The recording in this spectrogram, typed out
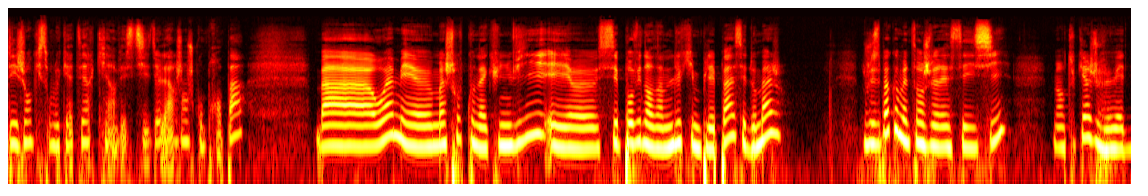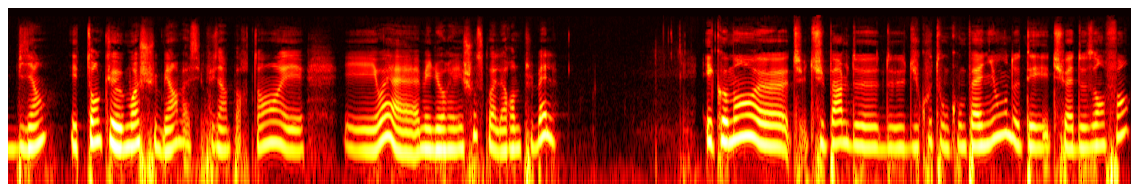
des gens qui sont locataires, qui investissent de l'argent, je comprends pas. Bah ouais, mais euh, moi je trouve qu'on n'a qu'une vie et euh, si c'est pour vivre dans un lieu qui me plaît pas, c'est dommage. Je sais pas combien de temps je vais rester ici, mais en tout cas je veux être bien. Et tant que moi je suis bien, bah, c'est plus important et, et ouais, améliorer les choses, quoi, les rendre plus belles. Et comment euh, tu, tu parles de, de- du coup ton compagnon, de tes, tu as deux enfants.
